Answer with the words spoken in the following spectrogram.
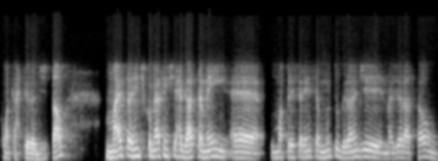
com a carteira digital, mas a gente começa a enxergar também é, uma preferência muito grande na geração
